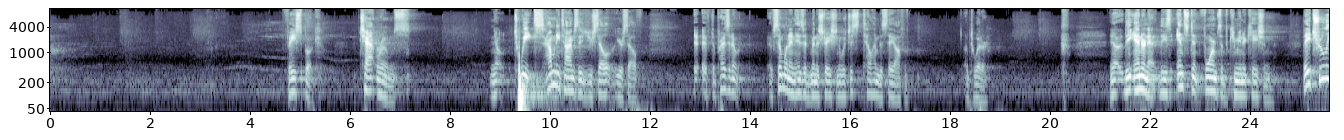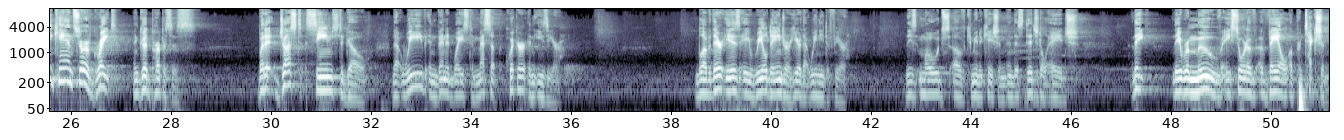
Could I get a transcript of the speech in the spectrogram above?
Facebook, chat rooms, you know, tweets. How many times did you sell yourself? If the president, if someone in his administration would just tell him to stay off of, of Twitter. you know, the internet, these instant forms of communication, they truly can serve great and good purposes. But it just seems to go that we've invented ways to mess up quicker and easier. Beloved, there is a real danger here that we need to fear. These modes of communication in this digital age, they, they remove a sort of a veil of protection.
